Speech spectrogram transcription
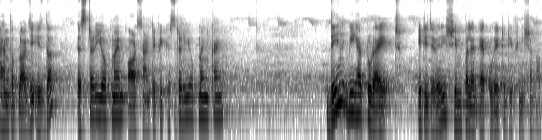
Anthropology is the study of man or scientific study of mankind. Then we have to write. It is a very simple and accurate definition of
